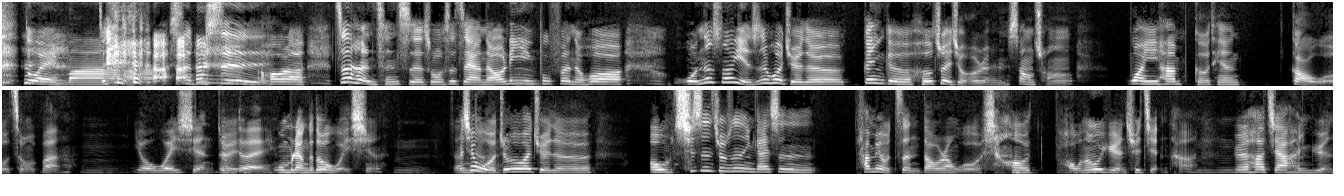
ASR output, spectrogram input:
对吗？对啊，是不是？好了，这很诚实的说，是这样。然后另一部分的话，嗯，我那时候也是会觉得，跟一个喝醉酒的人上床，万一他隔天告我怎么办？嗯，有危险，对不对？我们两个都有危险。嗯，而且我就会觉得，哦，其实就是应该是他没有证到，让我想要跑那么远去捡他，嗯，因为他家很远。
